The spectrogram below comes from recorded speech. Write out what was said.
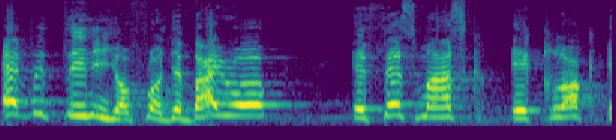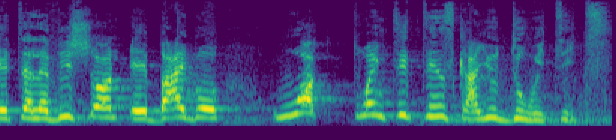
everything in your front, the biro, a face mask, a clock, a television, a Bible, what 20 things can you do with it?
